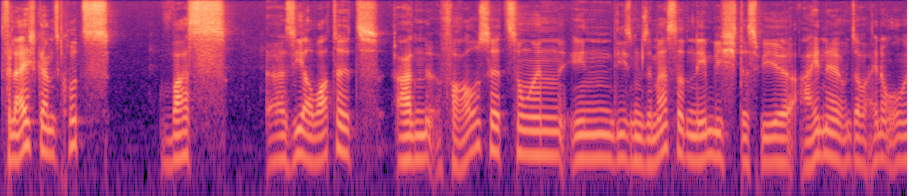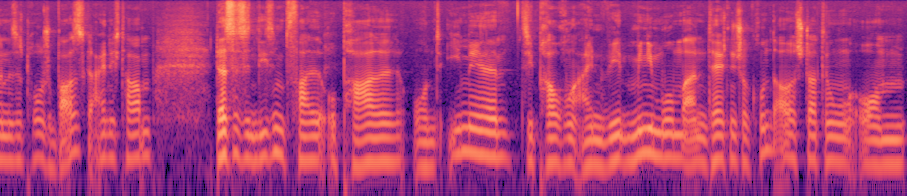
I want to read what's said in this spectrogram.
vielleicht ganz kurz, was äh, Sie erwartet an Voraussetzungen in diesem Semester, nämlich, dass wir eine, uns auf eine organisatorische Basis geeinigt haben. Das ist in diesem Fall Opal und E-Mail. Sie brauchen ein Minimum an technischer Grundausstattung, um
